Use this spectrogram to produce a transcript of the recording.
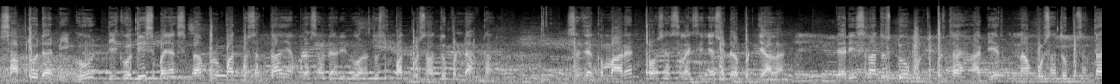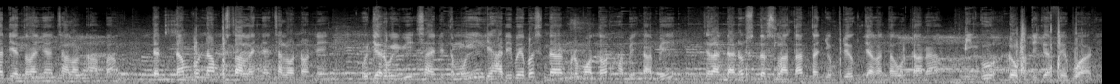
Sabtu dan Minggu, diikuti sebanyak 94 peserta yang berasal dari 241 pendaftar. Sejak kemarin, proses seleksinya sudah berjalan. Dari 120 peserta hadir, 61 peserta di antaranya calon abang dan 66 peserta lainnya calon none. Ujar Wiwi, saya ditemui di Hari Bebas Kendaraan Bermotor HBKB, Jalan Danau Sunter Selatan, Tanjung Priok, Jakarta Utara, Minggu 23 Februari.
